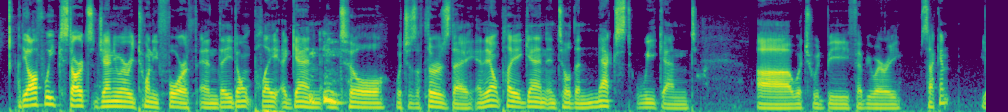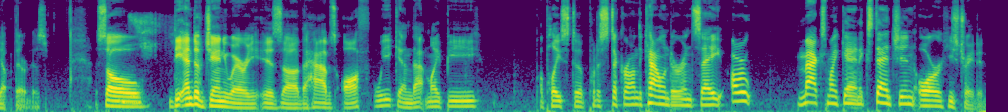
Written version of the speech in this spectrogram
the off week starts January 24th, and they don't play again until, which is a Thursday, and they don't play again until the next weekend, uh, which would be February 2nd. Yep, there it is. So the end of January is uh, the Habs off week, and that might be a place to put a sticker on the calendar and say, "Oh, Max might get an extension or he's traded.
